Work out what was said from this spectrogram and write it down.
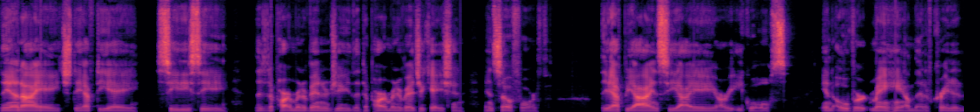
the NIH, the FDA, CDC, the Department of Energy, the Department of Education, and so forth. The FBI and CIA are equals in overt mayhem that have created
